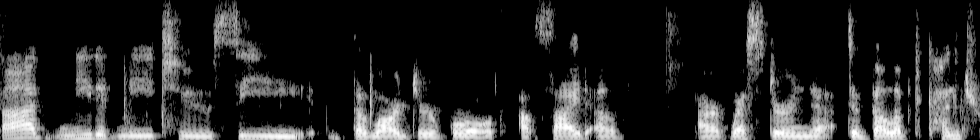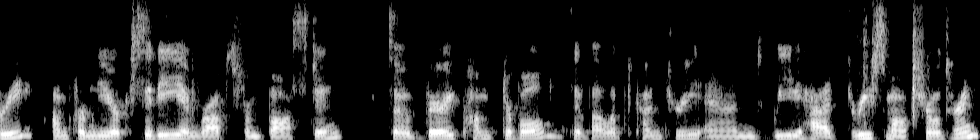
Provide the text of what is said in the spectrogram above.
God needed me to see the larger world outside of our Western developed country. I'm from New York City and Rob's from Boston. So, very comfortable, developed country. And we had three small children.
